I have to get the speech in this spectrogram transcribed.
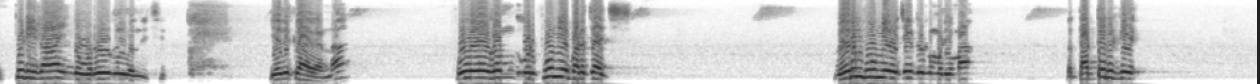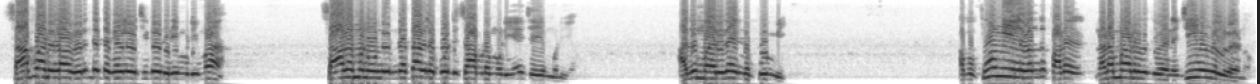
இப்படிதான் இந்த உறவுகள் வந்துச்சு. எதுக்காகன்னா புலோகம் ஒரு பூமியை படைச்சாச்சு. வெறும் பூமியை வச்சுக்கிட்டு இருக்க முடியுமா? இப்ப தட்டு இருக்கு. சாப்பாடு எல்லாம் வெறும் தட்டை கையில வச்சுக்கிட்டே தெரிய முடியுமா? சாதமன் ஒண்ணு இருந்தா தான் அதுல போட்டு சாப்பிட முடியும் செய்ய முடியும். அது மாதிரிதான் இந்த பூமி. அப்ப பூமியில வந்து பட நடமாடுறதுக்கு வேணும் ஜீவங்கள் வேணும்.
